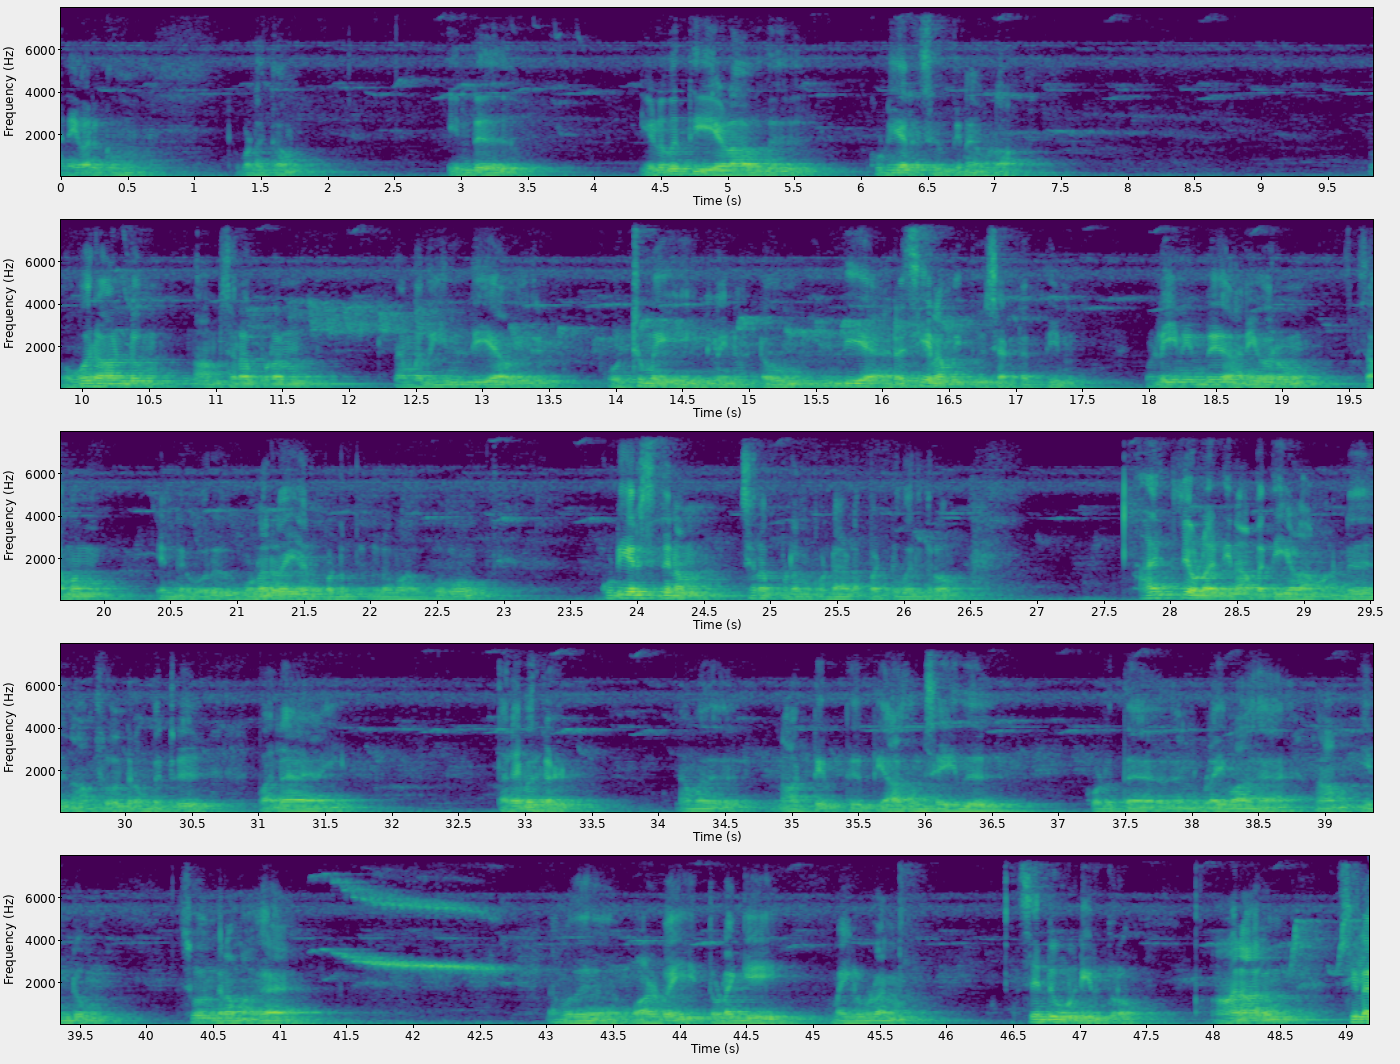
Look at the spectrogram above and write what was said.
அனைவருக்கும் வணக்கம். இன்று எழுபத்தி ஏழாவது குடியரசு தின விழா. ஒவ்வொரு ஆண்டும் நாம் சிறப்புடன் நமது இந்தியாவில் ஒற்றுமையை நிலைநாட்டவும் இந்திய அரசியலமைப்பு சட்டத்தின் வழி நின்று அனைவரும் சமம் என்ற ஒரு உணர்வை ஏற்படுத்தும் விதமாகவும் குடியரசு தினம் சிறப்புடன் கொண்டாடப்பட்டு வருகிறோம். ஆயிரத்தி தொள்ளாயிரத்தி நாற்பத்தி ஏழாம் ஆண்டு நாம் சுதந்திரம் பெற்று பல தலைவர்கள் நமது நாட்டிற்கு தியாகம் செய்து கொடுத்த விளைவாக நாம் இன்றும் சுதந்திரமாக நமது வாழ்வை தொடங்கி மகிழ்வுடன் சென்று கொண்டிருக்கிறோம். ஆனாலும் சில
